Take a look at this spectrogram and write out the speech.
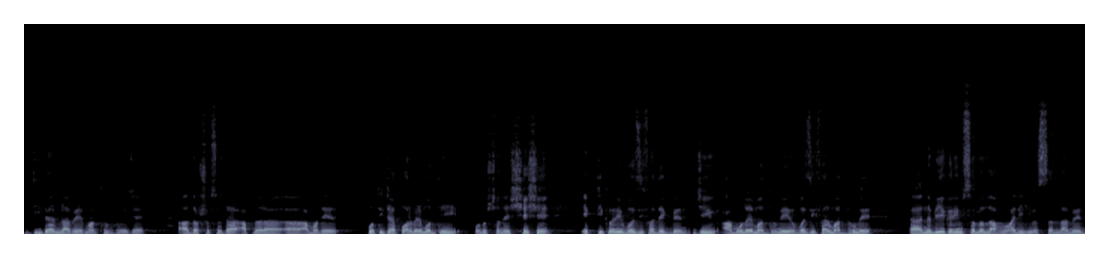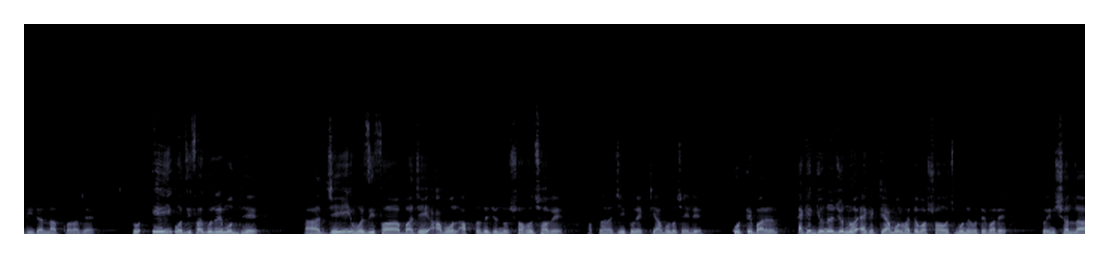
দিদার লাভের মাধ্যম হয়ে যায়। দর্শক শ্রোতা, আপনারা আমাদের প্রতিটা পর্বের মধ্যেই অনুষ্ঠানের শেষে একটি করে ওয়াজিফা দেখবেন, যেই আমলের মাধ্যমে, ওয়াজিফার মাধ্যমে নবী করিম সাল্লাহ আলিহি ওয়াসাল্লামের দিদার লাভ করা যায়। তো এই ওয়াজিফাগুলির মধ্যে যেই ওয়াজিফা বা যেই আমল আপনাদের জন্য সহজ হবে আপনারা যে কোনো একটি আমলও চাইলে করতে পারেন। এক একজনের জন্য এক একটি আমল হয়তো বা সহজ মনে হতে পারে। তো ইনশাল্লাহ,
